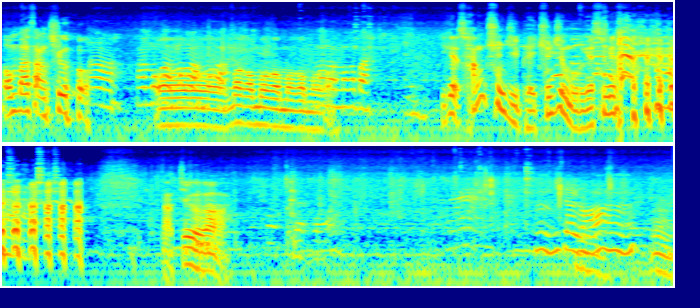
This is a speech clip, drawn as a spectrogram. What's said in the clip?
엄마 상추. ờ, 먹어 먹어 어, 먹어 먹어, 먹어, 먹어, 먹어 먹어. 먹어봐 이게 상추인지 배추인지 모르겠습니다. 딱 찍어가. Chơi rõ ừ. 응.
